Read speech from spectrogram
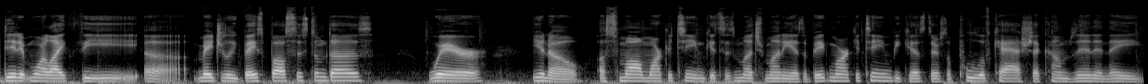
did it more like the uh, Major League Baseball system does, where you know a small market team gets as much money as a big market team because there's a pool of cash that comes in and they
